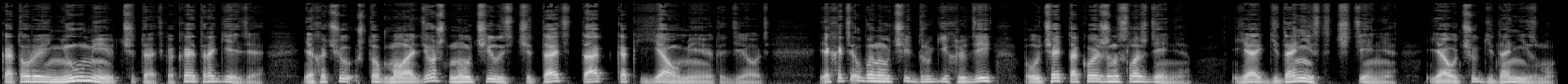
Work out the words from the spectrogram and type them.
которые не умеют читать. Какая трагедия. Я хочу, чтобы молодежь научилась читать так, как я умею это делать. Я хотел бы научить других людей получать такое же наслаждение. Я гедонист чтения. Я учу гедонизму.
